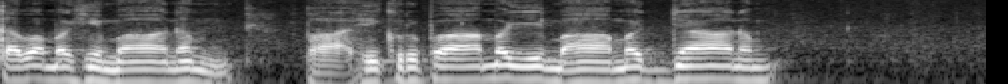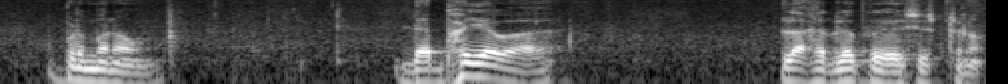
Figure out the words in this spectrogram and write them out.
తవ మహిమానం పాహి కృపామయి మామజ్ఞానం ఇప్పుడు మనం డెబ్భైవ లహరిలో ప్రవేశిస్తున్నాం.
